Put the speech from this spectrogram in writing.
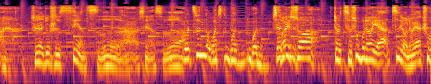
哎呀，这就是现实啊，现实啊。我真的我我我真的所以说，就是此处不留爷，自有留爷处；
